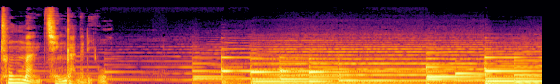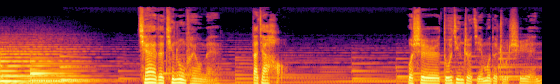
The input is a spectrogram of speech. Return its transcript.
充满情感的礼物。亲爱的听众朋友们，大家好，我是读经者节目的主持人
